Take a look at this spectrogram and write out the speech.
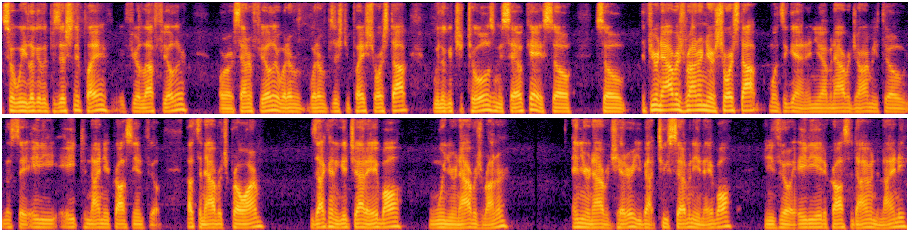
So we look at the position they play. If you're a left fielder or a center fielder, whatever whatever position you play, shortstop, we look at your tools and we say, Okay, so so if you're an average runner and you're a shortstop, once again, and you have an average arm, you throw let's say 88 to 90 across the infield. That's an average pro arm. Is that going to get you out of A ball when you're an average runner and you're an average hitter? You bat 270 in A ball and you throw 88 across the diamond to 90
